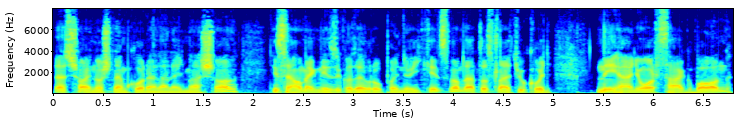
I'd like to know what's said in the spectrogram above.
ez sajnos nem korrelál egymással, hiszen ha megnézzük az európai női kézilabdát, azt látjuk, hogy néhány országban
